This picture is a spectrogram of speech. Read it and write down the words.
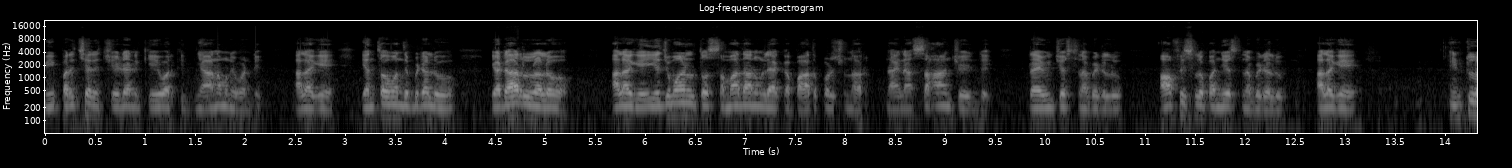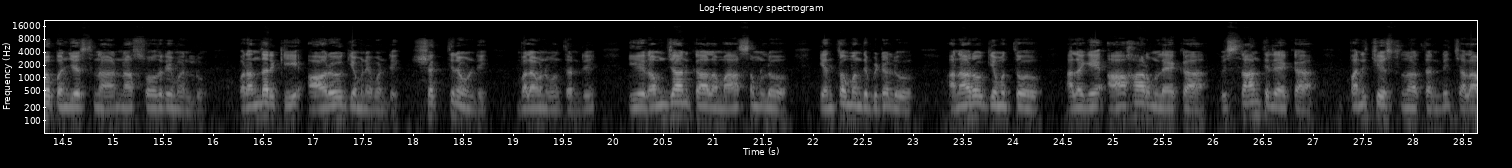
మీ పరిచయం చేయడానికి వారికి జ్ఞానమునివ్వండి. అలాగే ఎంతోమంది బిడ్డలు ఎడారులలో అలాగే యజమానులతో సమాధానం లేక బాధపడుచున్నారు. నాయన సహాయం చేయండి. డ్రైవింగ్ చేస్తున్న బిడ్డలు ఆఫీసులో పనిచేస్తున్న బిడ్డలు అలాగే ఇంట్లో పనిచేస్తున్న నా సోదరిమణులు వారందరికీ ఆరోగ్యమునివ్వండి. శక్తినివ్వండి. బలమునివ్వండి ఈ రంజాన్ కాల మాసంలో ఎంతోమంది బిడ్డలు అనారోగ్యంతో అలాగే ఆహారం లేక విశ్రాంతి లేక పని చేస్తున్నారు తండ్రి. చాలా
